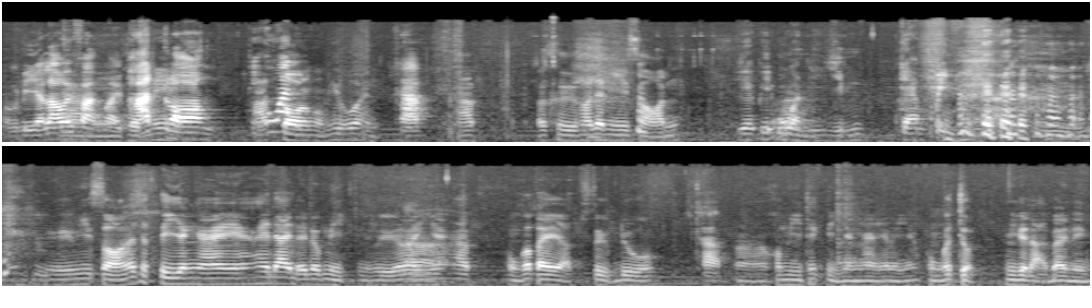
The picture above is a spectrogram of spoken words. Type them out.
ของเดียเล่าให้ฟังหน่อยผมพาร์ทนี่กลองพาร์ทโตนของพี่อ้วนครับครับ ก็คือเขาจะมีสอนเรียกพี่อ้วนนี่ยิ้มแก้มปิดหรือมีสอนว่าจะตียังไงให้ได้ไดนามิกหรืออะไรเงี้ยครับผมก็ไปแบบสืบดู ครับอ่าเขามีเทคนิคยังไงอะไรเงี้ยผมก็จดมีกระดาษใบหนึ่ง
